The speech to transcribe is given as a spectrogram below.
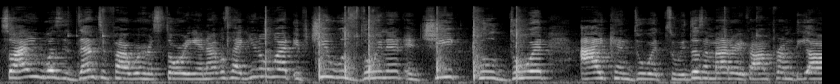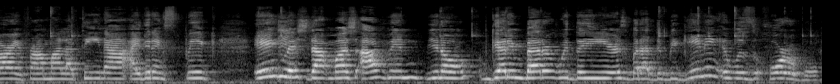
So I was identified with her story and I was like you know what? If she was doing it and she could do it I can do it too. It doesn't matter if I'm from DR if I'm a Latina. I didn't speak English that much. I've been, you know, getting better with the years, but at the beginning it was horrible.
